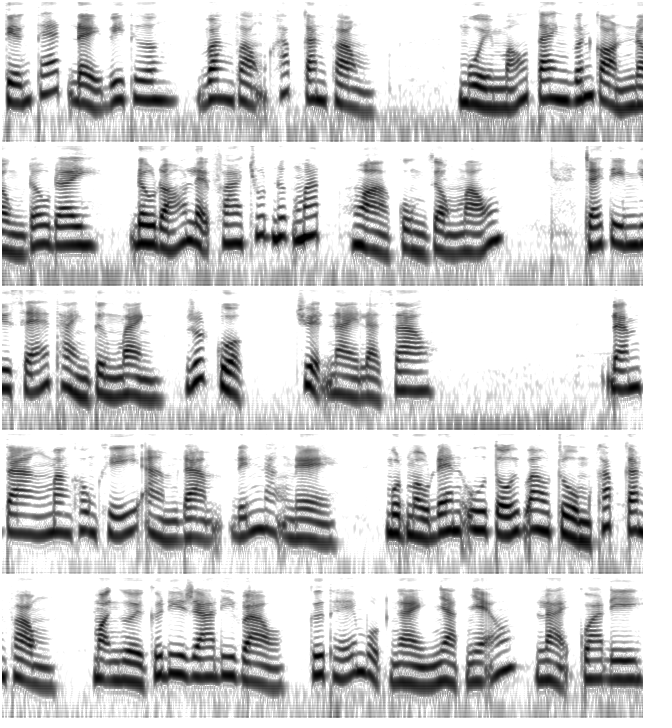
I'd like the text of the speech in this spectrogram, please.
Tiếng thét đầy bi thương vang vọng khắp căn phòng. Mùi máu tanh vẫn còn nồng đâu đây, đâu đó lại pha chút nước mắt hòa cùng dòng máu. Trái tim như xé thành từng mảnh, rốt cuộc, chuyện này là sao? Đám tang mang không khí ảm đạm đến nặng nề. Một màu đen u tối bao trùm khắp căn phòng. Mọi người cứ đi ra đi vào, cứ thế một ngày nhạt nhẽo lại qua đi.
